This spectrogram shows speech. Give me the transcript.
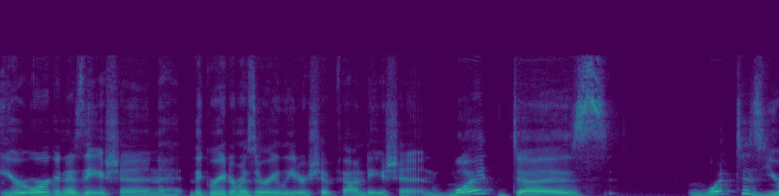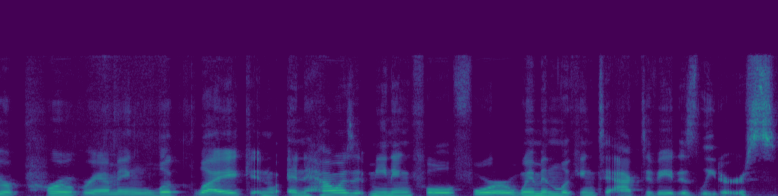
your organization, the Greater Missouri Leadership Foundation, what does what does your programming look like and, and how is it meaningful for women looking to activate as leaders?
